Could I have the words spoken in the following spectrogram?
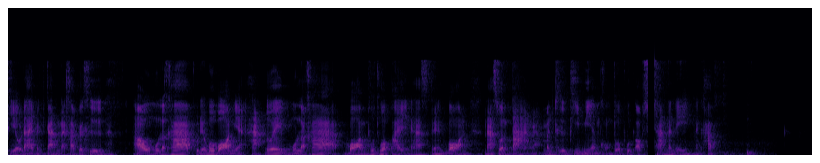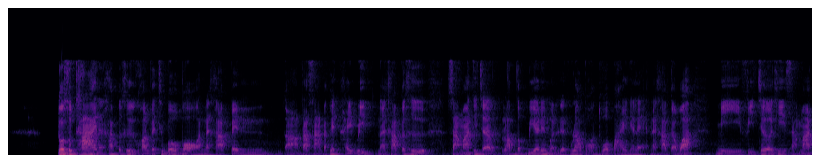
พียวๆ ได้เหมือนกันนะครับ ก็คือเอามูลค่า putable bond เนี่ยหักด้วยมูลค่าบอลทั่วๆ ไปนะฮะ stand bond นะส่วนต่างอะมันคือพรีเมียมของตัว put option นั่นเองนะครับ ตัวสุดท้ายนะครับก็คือ convertible bond นะครับเป็นตราสารประเภทไฮบริดนะครับก็คือสามารถที่จะรับดอกเบี้ยได้เหมือน regular bond ทั่วไปนี่แหละนะครับ แต่ว่ามีฟีเจอร์ที่สามารถ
